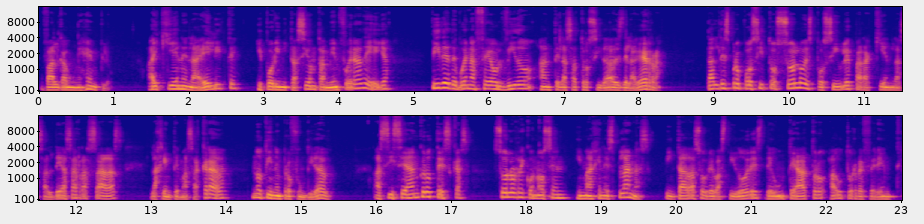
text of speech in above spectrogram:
Valga un ejemplo. Hay quien en la élite, y por imitación también fuera de ella, pide de buena fe olvido ante las atrocidades de la guerra. Tal despropósito solo es posible para quien las aldeas arrasadas, la gente masacrada, no tienen profundidad. Así sean grotescas, solo reconocen imágenes planas, pintadas sobre bastidores de un teatro autorreferente.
